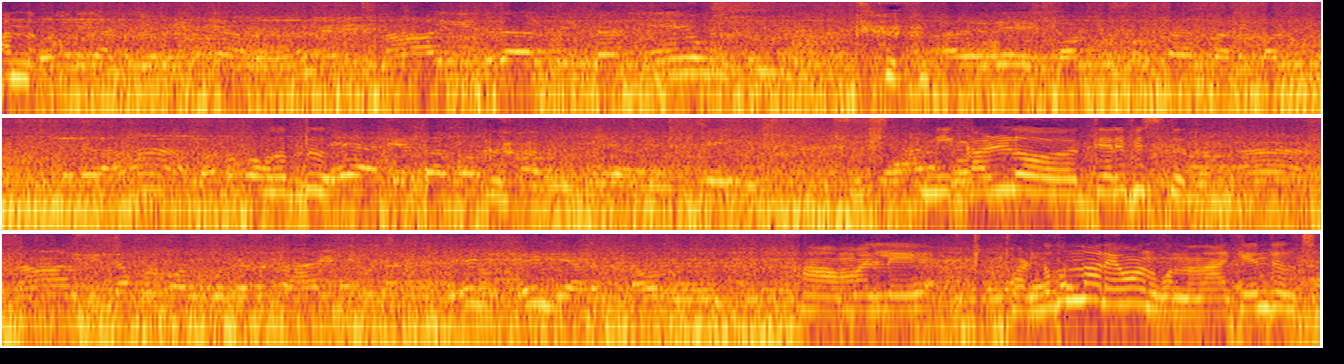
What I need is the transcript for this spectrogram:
అందం పెట్టాను కళ్ళు వద్దు. నీ కళ్ళు తెరిపిస్తుంది మళ్ళీ పండుకున్నారేమో అనుకున్నా నాకేం తెలుసు.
